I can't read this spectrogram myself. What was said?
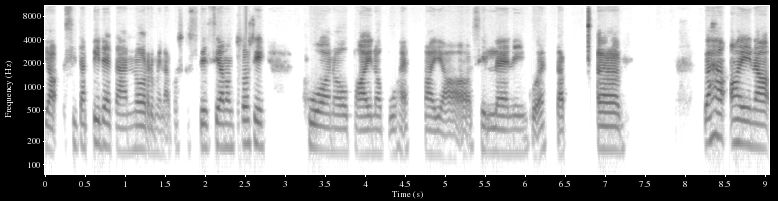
ja sitä pidetään normina, koska siellä on tosi huonoa painopuhetta ja silleen niin kuin, että ö, vähän aina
